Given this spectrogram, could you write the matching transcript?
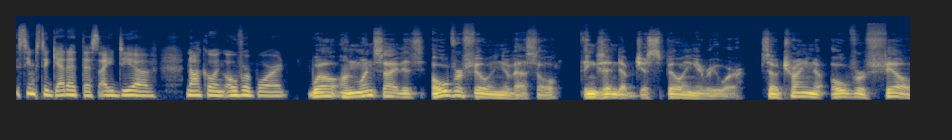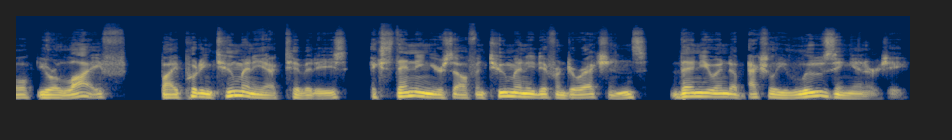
seems to get at this idea of not going overboard. Well, on one side, it's overfilling a vessel, things end up just spilling everywhere. So, trying to overfill your life by putting too many activities, extending yourself in too many different directions, then you end up actually losing energy.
